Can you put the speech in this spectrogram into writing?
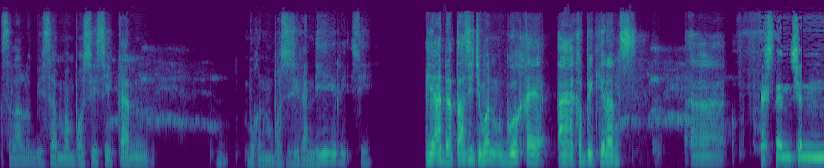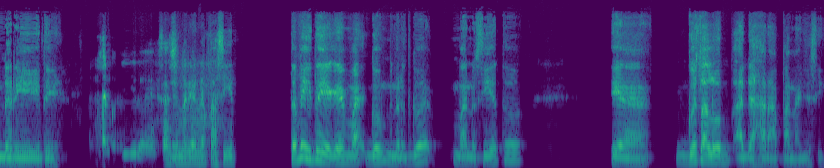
selalu bisa memposisikan bukan memposisikan diri sih. Ya adaptasi cuman gue kayak eh, kepikiran eh, extension dari itu ya? Extension dari adaptasi itu. Tapi itu ya kayak gue menurut gue manusia tuh ya gue selalu ada harapan aja sih.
